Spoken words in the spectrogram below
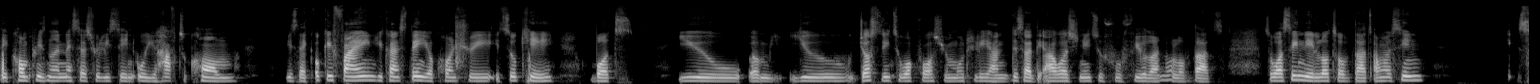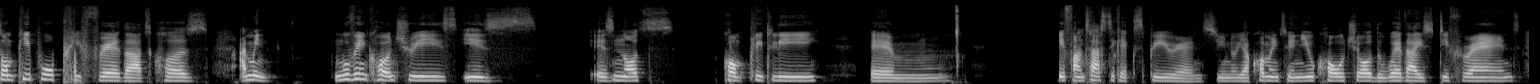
the company is not necessarily saying, oh, you have to come. It's like, okay, fine, you can stay in your country, it's okay, but you um you just need to work for us remotely and these are the hours you need to fulfill and all of that. So we're seeing a lot of that. And we're seeing some people prefer that because I mean moving countries is is not completely um a fantastic experience. You know, you're coming to a new culture, the weather is different,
